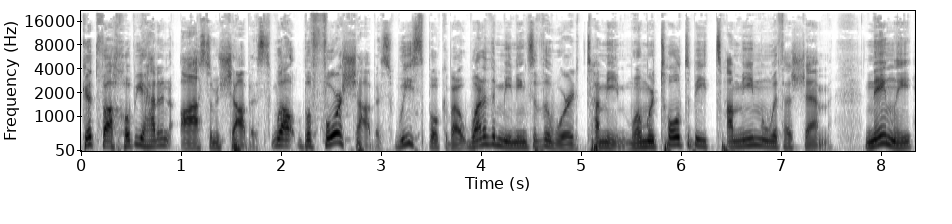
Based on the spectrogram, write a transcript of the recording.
Gut voch, hope you had an awesome Shabbos. Well, before Shabbos, we spoke about one of the meanings of the word tamim when we're told to be tamim with Hashem, namely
